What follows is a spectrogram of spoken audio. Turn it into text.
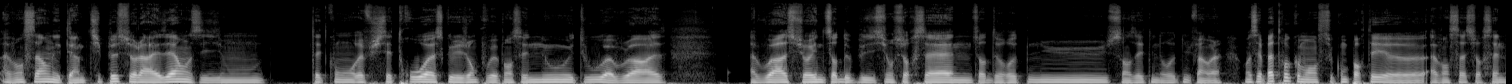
avant ça, on était un petit peu sur la réserve. On s'est dit, peut-être qu'on réfléchissait trop à ce que les gens pouvaient penser de nous et tout, à vouloir, avoir assuré une sorte de position sur scène, une sorte de retenue, sans être une retenue. Enfin voilà, on sait pas trop comment se comporter euh, avant ça sur scène.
